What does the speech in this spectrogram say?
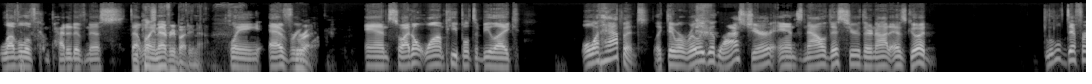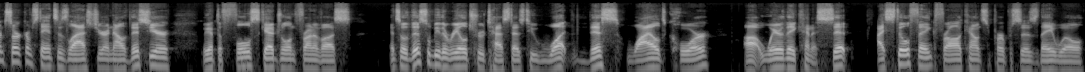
level of competitiveness that playing everybody now. Playing everyone. Right. And so I don't want people to be like, well, what happened? Like they were really good last year, and now this year they're not as good. Little different circumstances last year, and now this year we got the full schedule in front of us. And so this will be the real true test as to what this wild core, uh, where they kind of sit. I still think, for all accounts and purposes, they will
